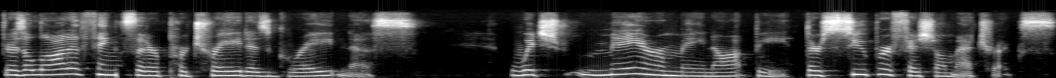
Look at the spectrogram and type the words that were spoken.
there's a lot of things that are portrayed as greatness, which may or may not be. They're superficial metrics.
